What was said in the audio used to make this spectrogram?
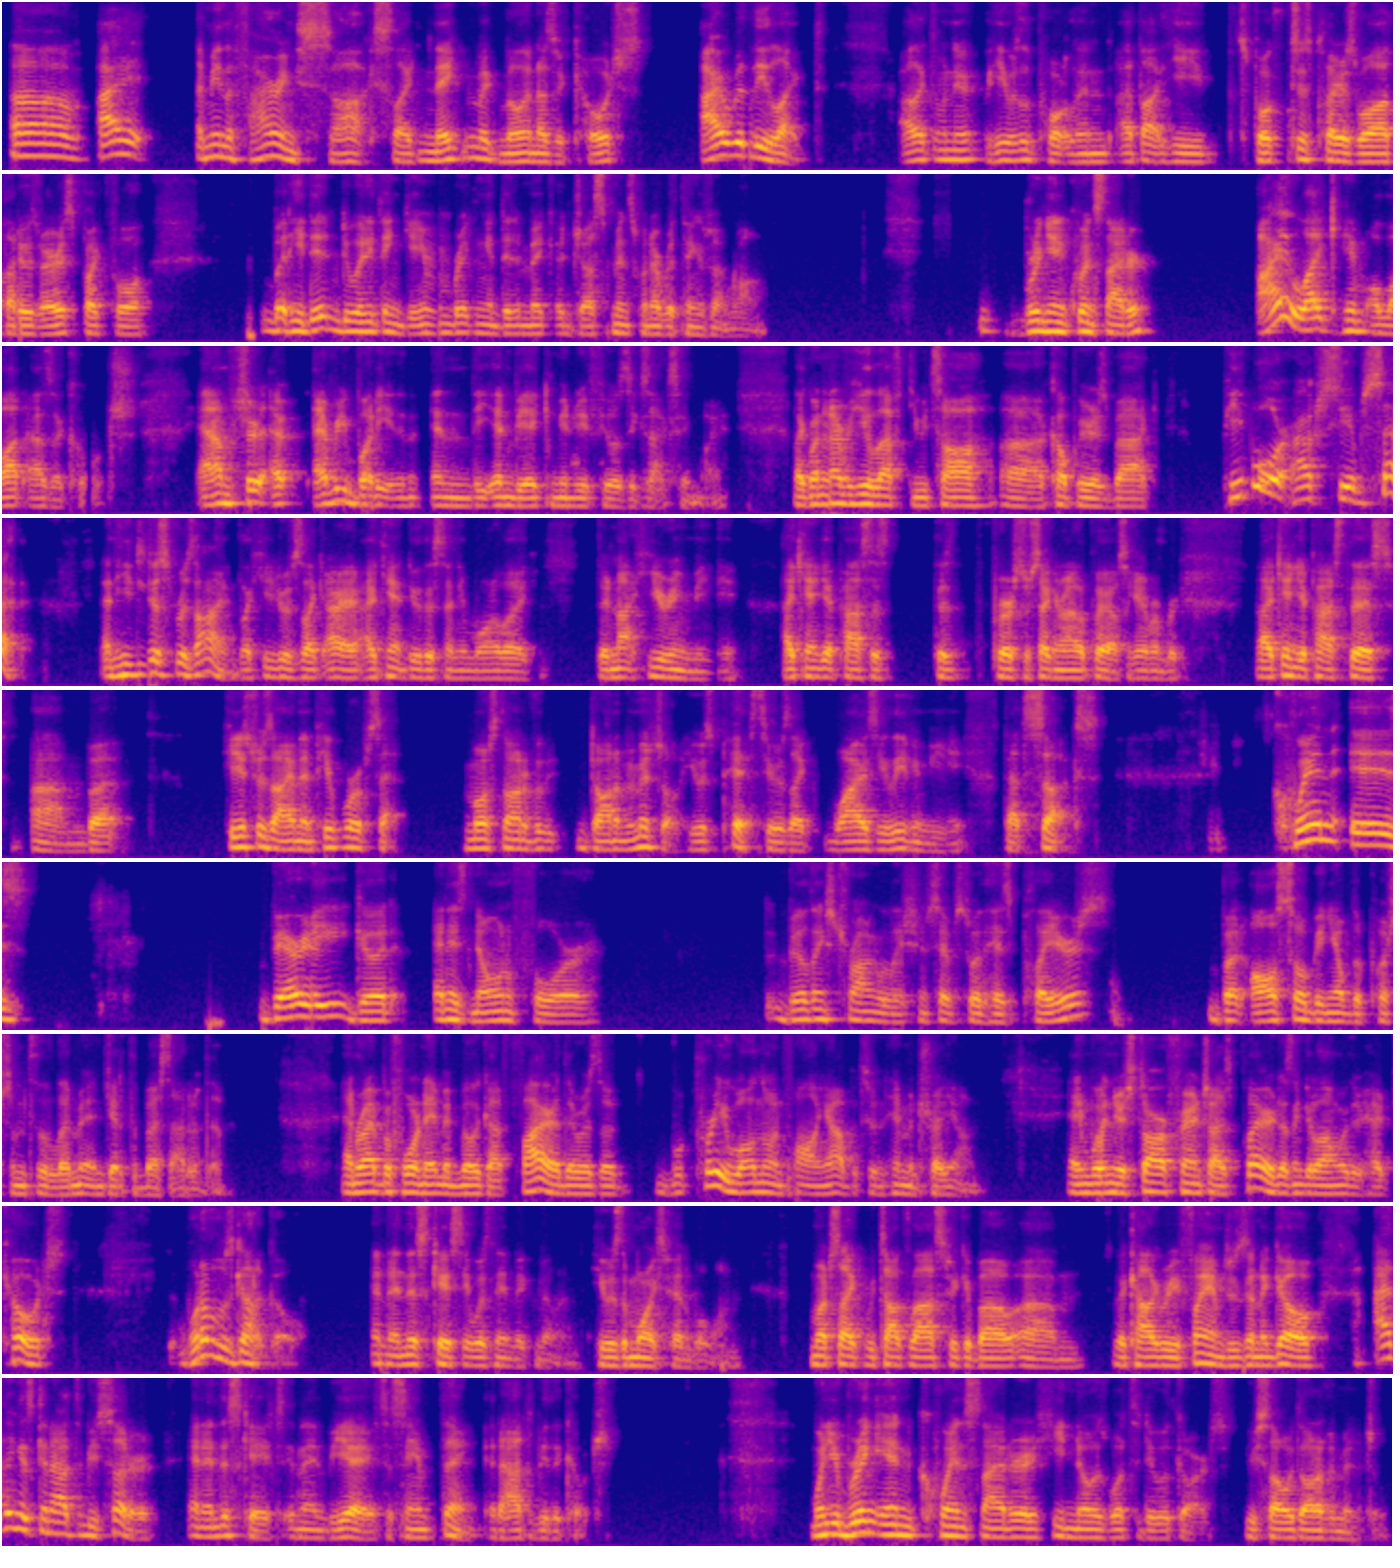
Um, I I mean the firing sucks. Like Nate McMillan as a coach, I really liked. I liked him when he- was with Portland. I thought he spoke to his players well. I thought he was very respectful, but he didn't do anything game breaking and didn't make adjustments whenever things went wrong. Bring in Quinn Snyder. I like him a lot as a coach. And I'm sure everybody in, in the NBA community feels the exact same way. Like whenever he left Utah uh, a couple years back, people were actually upset and he just resigned. Like he was like, all right, I can't do this anymore. Like they're not hearing me. I can't get past this, this first or second round of the playoffs. I can't remember. I can't get past this. Um, but he just resigned and people were upset. Most notably Donovan Mitchell. He was pissed. He was like, why is he leaving me? That sucks. Quinn is very good and is known for building strong relationships with his players, but also being able to push them to the limit and get the best out of them. And right before Nate McMillan got fired, there was a pretty well known falling out between him and Trae Young. And when your star franchise player doesn't get along with your head coach, one of them's got to go. And in this case, it was Nate McMillan. He was the more expendable one. Much like we talked last week about um, the Calgary Flames, who's going to go. I think it's going to have to be Sutter. And in this case, in the NBA, it's the same thing. It had to be the coach. When you bring in Quinn Snyder, he knows what to do with guards. You saw it with Donovan Mitchell.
